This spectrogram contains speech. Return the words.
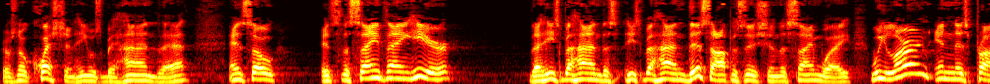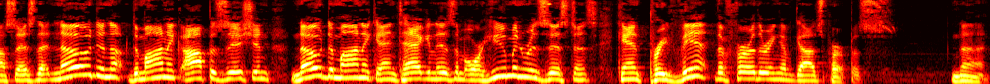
there was no question he was behind that. And so it's the same thing here that he's behind this, he's behind this opposition the same way. We learn in this process that no de- demonic opposition, no demonic antagonism or human resistance can prevent the furthering of God's purpose. None.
